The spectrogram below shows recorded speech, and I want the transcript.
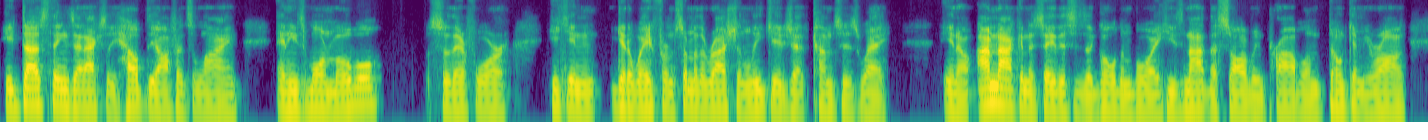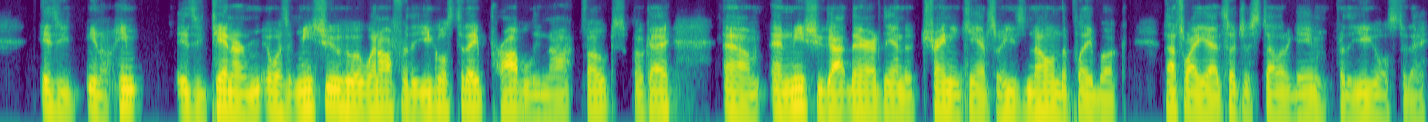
he does things that actually help the offensive line and he's more mobile. So therefore he can get away from some of the rush and leakage that comes his way. You know, I'm not going to say this is a golden boy. He's not the solving problem. Don't get me wrong. Is he, you know, he is he Tanner? Was it Minshew who went off for the Eagles today? Probably not, folks. Okay. Um, and Minshew got there at the end of training camp, so he's known the playbook. That's why he had such a stellar game for the Eagles today.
